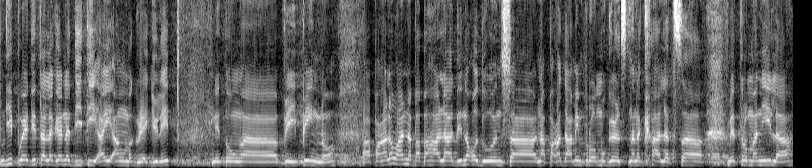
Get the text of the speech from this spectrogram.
hindi pwede talaga na DTI ang mag-regulate nitong ah, vaping, no? Ah, pangalawa, nababahala din ako doon sa napakadaming promo girls na nagkalat sa Metro Manila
